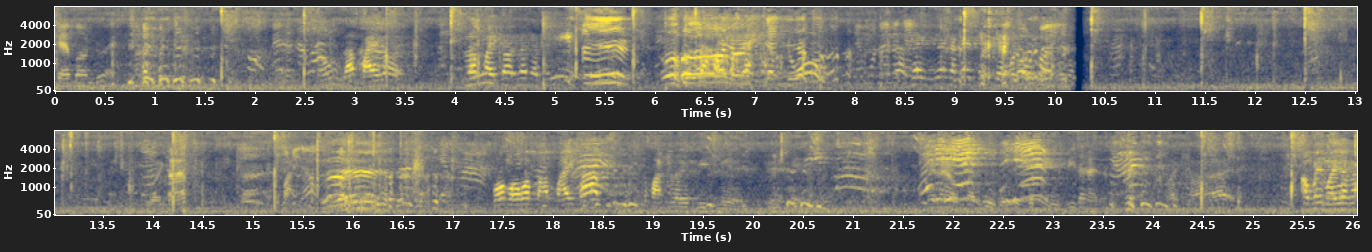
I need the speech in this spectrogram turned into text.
แกบอลด้วยรับไปก็รับไปก็นั่นน่ะพี่โอ้รับไปยก็แข่งยังอยู่แข่งนั่นน่ะแข่งแข่งหมดเลยส วยครับไปแล้วพอบอกว่าปรับไปครับสมัครเลยปิดเลยพี่ได้เอาไปไหวยังไง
